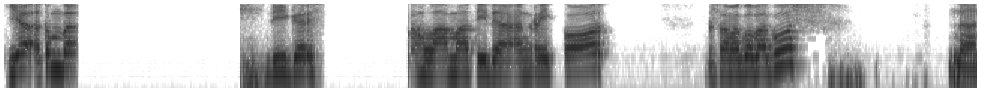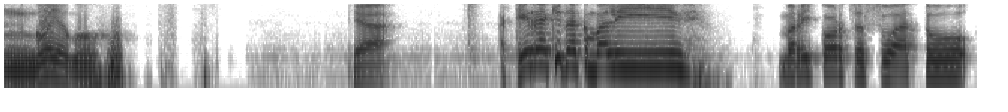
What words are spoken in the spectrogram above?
Ya kembali di garis lama tidak record bersama gue bagus. Dan gue ya gue Ya, akhirnya kita kembali merecord sesuatu.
